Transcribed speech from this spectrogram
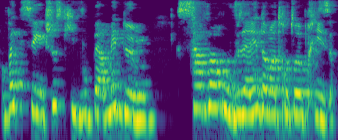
En fait, c'est quelque chose qui vous permet de savoir où vous allez dans votre entreprise.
